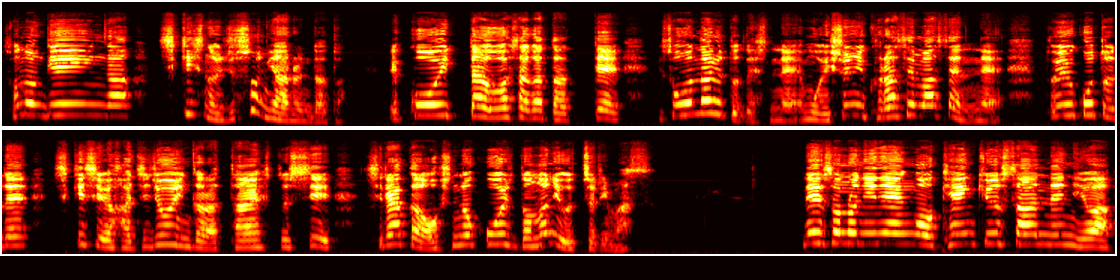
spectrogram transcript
その原因が色紙の呪詛にあるんだと。こういった噂が立って、そうなるとですね、もう一緒に暮らせませんね。ということで、色紙は八条院から退出し、白川推しの工事殿に移ります。で、その2年後、研究3年には、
